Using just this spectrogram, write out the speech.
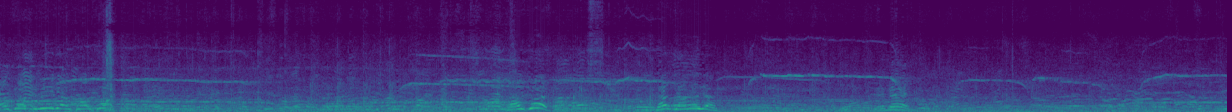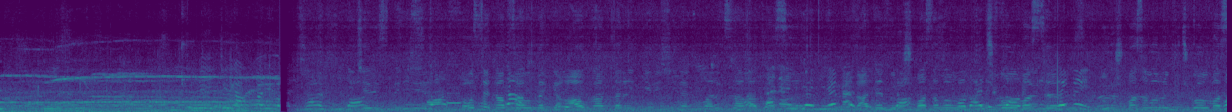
Kalkan buraya gel kalkan. Kalkan. Gel yana gel. Mehmet. içerisindeki dosya kapsamındaki avukatların girişine kolaylık sağlanması, zaten duruşma salonunun küçük olması, duruşma salonunun küçük olması,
